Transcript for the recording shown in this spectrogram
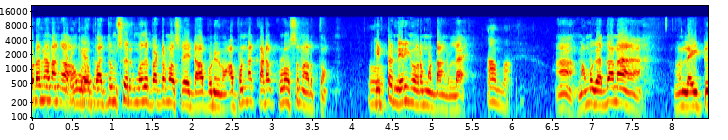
உடனே நாங்க கிடைக்காது. பத்து நிமிஷம் இருக்கும்போது பெட்டர்மாஸ் லைட் ஆஃப் பண்ணிடுவோம். அப்படின்னா கடை க்ளோஸ்னு அர்த்தம். கிட்ட நெருங்கி வர மாட்டாங்கல்ல? ஆமா. நமக்கு அதானே? லைட்டு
